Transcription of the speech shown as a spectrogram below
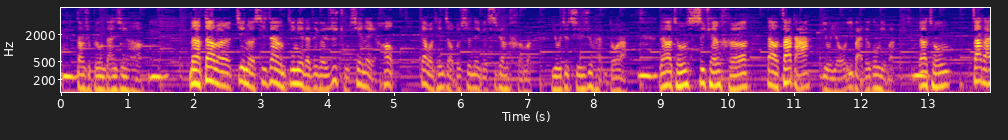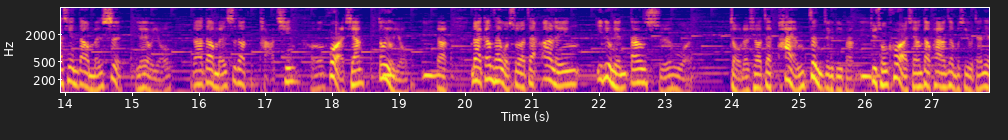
嗯。倒是不用担心哈。嗯。那到了进了西藏境内的这个日土县了以后，再往前走不是那个四川河嘛，油就其实就很多了。嗯。然后从四川河到扎达有油一百多公里嘛，嗯。然后从扎达县到门市也有油，然后到门市到塔青和霍尔乡都有油，嗯啊。那刚才我说了，在二零一六年当时我走的时候，在帕阳镇这个地方，嗯就从霍尔乡到帕阳镇不是有将近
